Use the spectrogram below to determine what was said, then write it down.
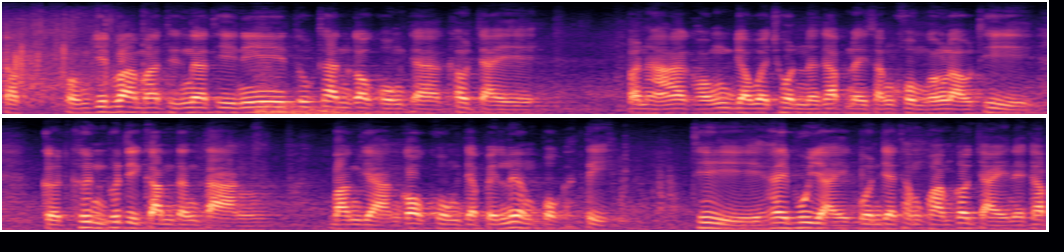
ครับผมคิดว่ามาถึงนาทีนี้ทุกท่านก็คงจะเข้าใจ ปัญหาของเยาวชนนะครับในสังคมของเราที่เกิดขึ้นพฤติกรรมต่างๆ บางอย่างก็คงจะเป็นเรื่องปกติ ที่ให้ผู้ใหญ่ควรจะทำความเข้าใจนะครับ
